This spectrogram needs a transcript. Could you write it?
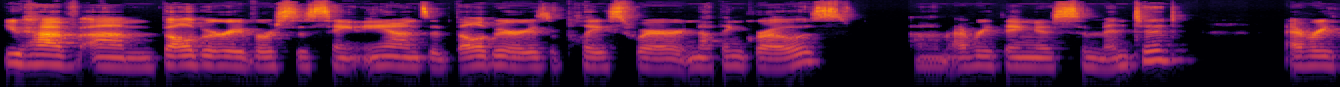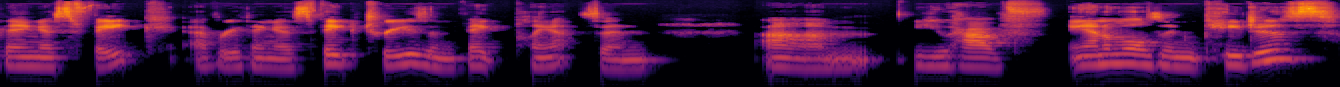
you have um, versus St. Anne's, and Belbury is a place where nothing grows, um, everything is cemented, everything is fake, everything is fake trees and fake plants, and um, you have animals in cages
